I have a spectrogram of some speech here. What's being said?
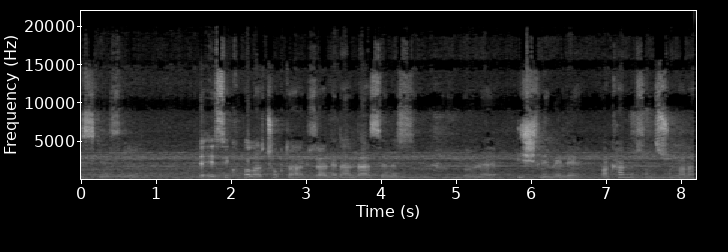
Eski eski. Eski kupalar çok daha güzel. Neden derseniz böyle işlemeli. Bakar mısınız şunlara?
